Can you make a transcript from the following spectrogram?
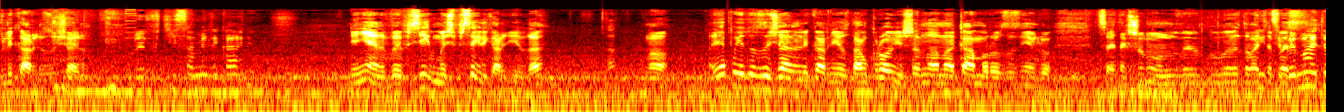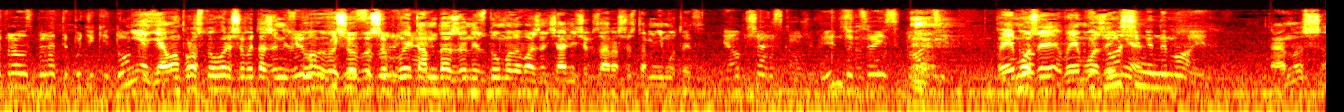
В лікарню, звичайно. Ви в тій самій лікарні? Ні, ні, ви всі, ми ж всі лікарні їдемо, так? Так. Ну. А я поїду, звичайно, в лікарню, я здам кров і ще на, на камеру зазнімлю це. Так що ну, ви, ви давайте Дивіться, без. Ви маєте право збирати будь-які докази. Ні, я вам просто говорю, що ви навіть не вам здумали, їх щоб, не щоб ви забороняю. там навіть не здумали ваш начальничок зараз щось там мені мутить. Я вам ще раз кажу, він до цієї ситуації Ви може, ви може відношення немає. Та ну що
